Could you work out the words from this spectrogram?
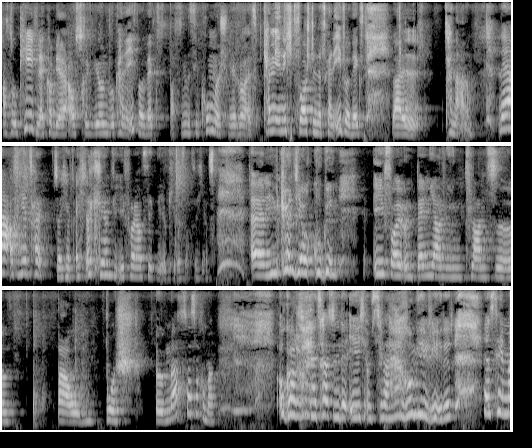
also okay, vielleicht kommt ihr aus Regionen, wo keine Efeu wächst, was ein bisschen komisch wäre. Also ich kann mir nicht vorstellen, dass keine Efeu wächst, weil keine Ahnung. Naja, auf jeden Fall. Soll ich jetzt echt erklären, wie Efeu aussieht? Nee, okay, das lasse ich jetzt. Ähm, könnt ihr auch googeln. Efeu und Benjamin, Pflanze, Baum, Busch, irgendwas, was auch immer. Oh Gott, jetzt hast du wieder ewig ums Thema herumgeredet. Das Thema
